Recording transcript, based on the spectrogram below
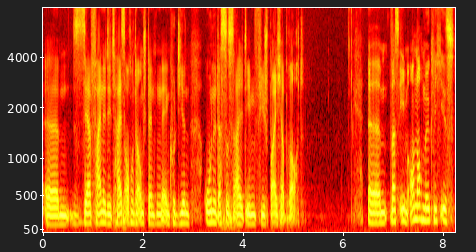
ähm, sehr feine Details auch unter Umständen enkodieren, ohne dass es halt eben viel Speicher braucht. Ähm, was eben auch noch möglich ist,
